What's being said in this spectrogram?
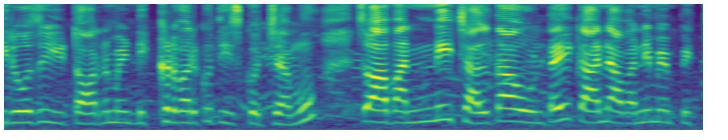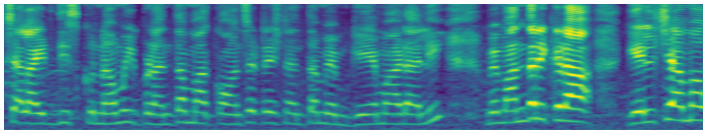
ఈరోజు ఈ టోర్నమెంట్ ఇక్కడ వరకు తీసుకొచ్చాము. సో అవన్నీ చల్తా ఉంటాయి. కానీ అవన్నీ మేము పిచ్చ లైట్ తీసుకున్నాము. ఇప్పుడంతా మా కాన్సన్ట్రేషన్ అంతా మేము గేమ్ ఆడాలి. మేమందరం ఇక్కడ గెలిచామా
